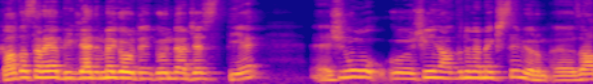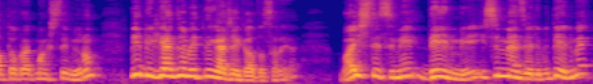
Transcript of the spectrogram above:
Galatasaray'a bilgilendirme gö- göndereceğiz diye. E, şimdi o şeyin adını vermek istemiyorum. E, zanatta bırakmak istemiyorum. Bir bilgilendirme metni gelecek Galatasaray'a. Bahis sitesi mi değil mi? İsim benzeri mi değil mi?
